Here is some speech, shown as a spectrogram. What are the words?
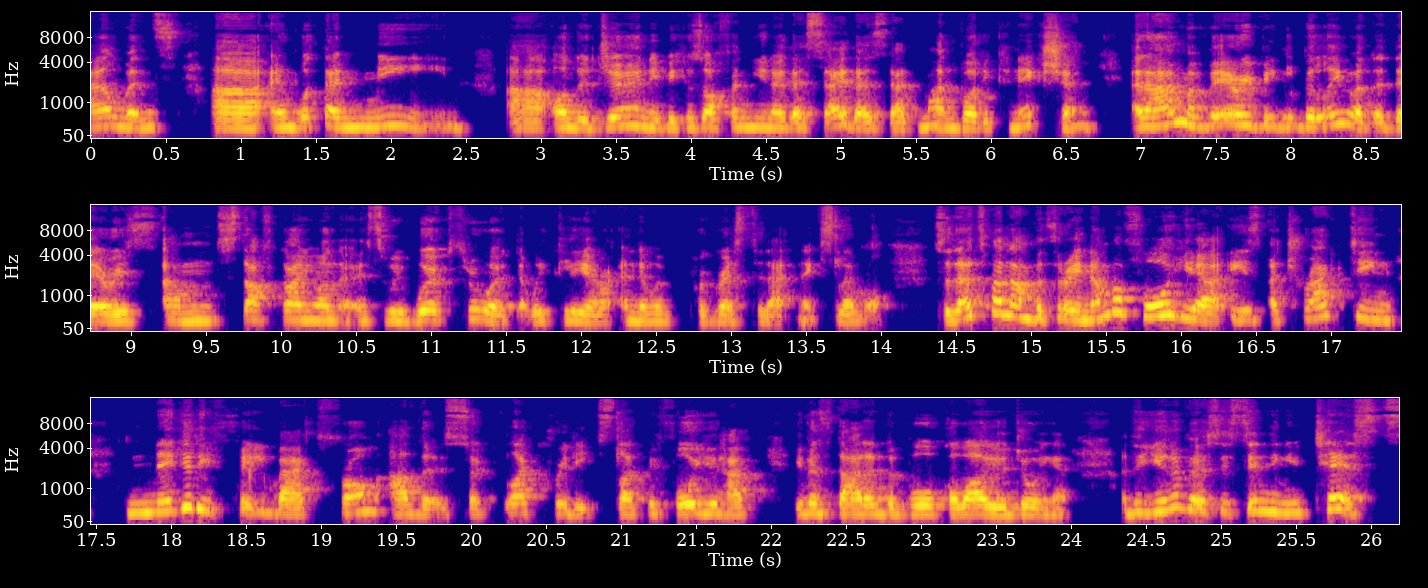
ailments uh, and what they mean uh, on the journey because often you know they say there's that mind body connection and i'm a very big believer that there is um, stuff going on as we work through it that we clear and then we progress to that next level. So that's my number three. Number four here is attracting negative feedback from others. So like critics like before you have even started the book or while you're doing it. The universe is sending you tests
